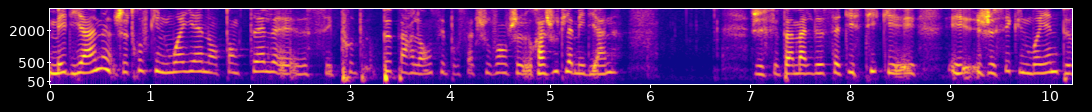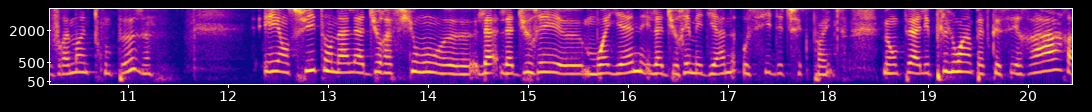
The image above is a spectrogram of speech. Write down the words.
médiane. Je trouve qu'une moyenne en tant que telle, c'est peu, parlant. C'est pour ça que souvent je rajoute la médiane. J'ai fait pas mal de statistiques et je sais qu'une moyenne peut vraiment être trompeuse. Et ensuite, on a la, duration, euh, durée euh, moyenne et la durée médiane aussi des checkpoints. Mais on peut aller plus loin parce que c'est rare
